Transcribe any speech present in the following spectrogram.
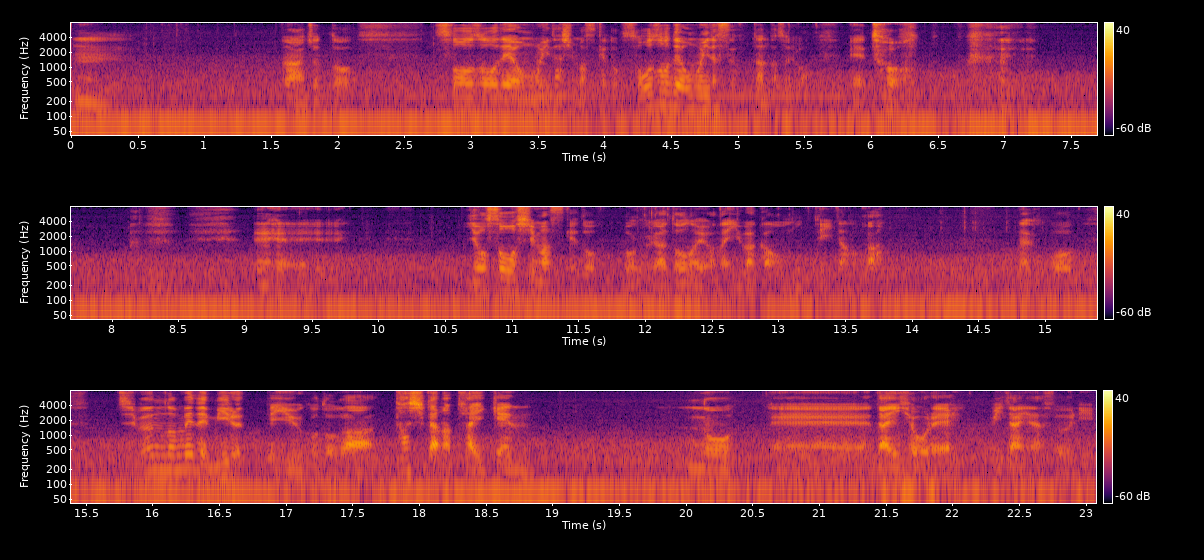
うん。まあちょっと、想像で思い出しますけど、想像で思い出す？なんだそれは。えっ、と えー、予想しますけど、僕がどのような違和感を持っていたのか。なんかこう、自分の目で見るっていうことが確かな体験の、えー、代表例みたいな風に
